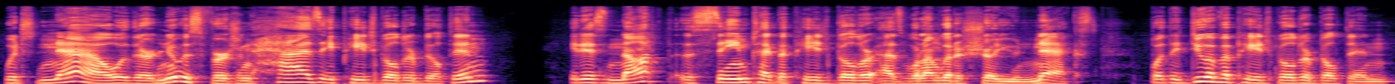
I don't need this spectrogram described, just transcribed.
which now their newest version has a page builder built in. It is not the same type of page builder as what I'm going to show you next, but they do have a page builder built in,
